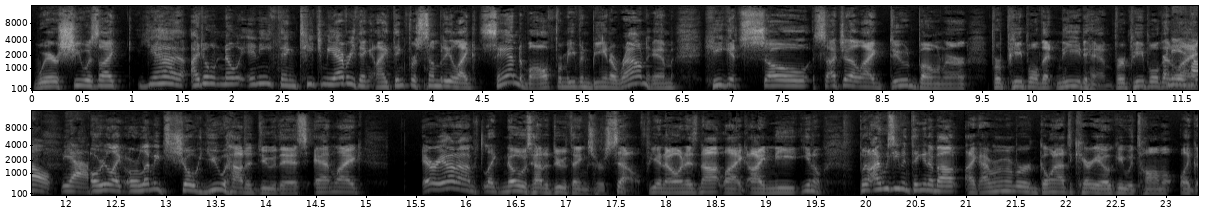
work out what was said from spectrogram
where she was like, Yeah, I don't know anything. Teach me everything. And I think for somebody like Sandoval, from even being around him, he gets so such a like dude boner for people that need him, for people that like help, yeah. Or you're like, or let me show you how to do this. And like Ariana like knows how to do things herself, you know, and is not like I need, you know. But I was even thinking about like I remember going out to karaoke with Tom like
